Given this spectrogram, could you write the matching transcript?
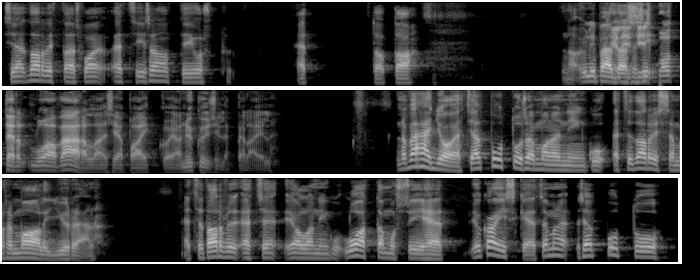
siellä tarvittaisiin, vai, että siinä sanottiin just, että tota, no ylipäätään Eli siis si- Potter luo vääränlaisia paikkoja nykyisille pelaajille. No vähän joo, että sieltä puuttuu semmoinen, niin kuin, että se tarvitsisi semmoisen maalijyrän. Että se, tarvi, että se jolla niin kuin, luottamus siihen, että joka iskee, että semmoinen, sieltä puuttuu...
